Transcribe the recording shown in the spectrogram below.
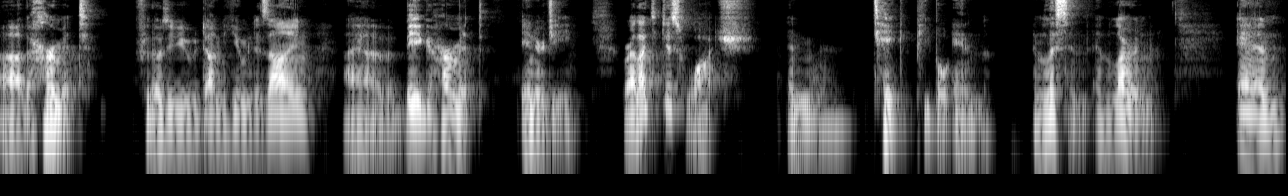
uh, the hermit. For those of you who've done human design, I have a big hermit energy where I like to just watch and take people in and listen and learn. And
